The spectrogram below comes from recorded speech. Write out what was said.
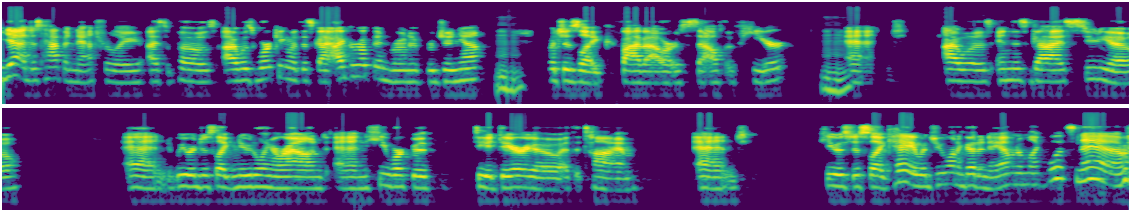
Yeah, it just happened naturally, I suppose. I was working with this guy. I grew up in Roanoke, Virginia, Mm-hmm. which is like five hours south of here. Mm-hmm. And I was in this guy's studio and we were just like noodling around. And he worked with D'Addario at the time. And he was just like, hey, would you want to go to NAMM? And I'm like, what's NAMM?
